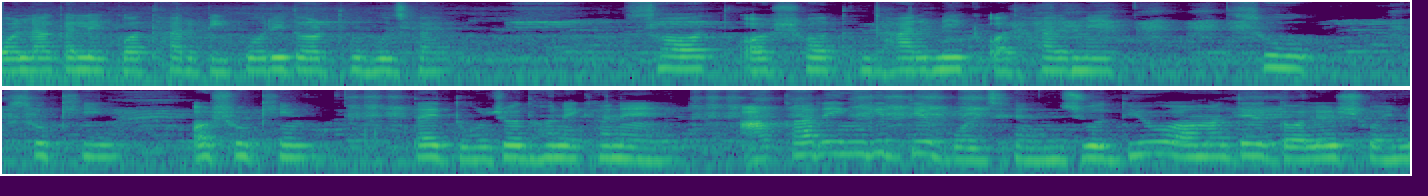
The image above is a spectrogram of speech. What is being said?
অ লাগালে কথার বিপরীত অর্থ বোঝায়। সৎ, অসৎ, ধার্মিক, অধার্মিক, সুখ, সুখী, অসুখী। তাই দুর্যোধন এখানে আকার ইঙ্গিত দিয়ে বলছেন, যদিও আমাদের দলের সৈন্য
